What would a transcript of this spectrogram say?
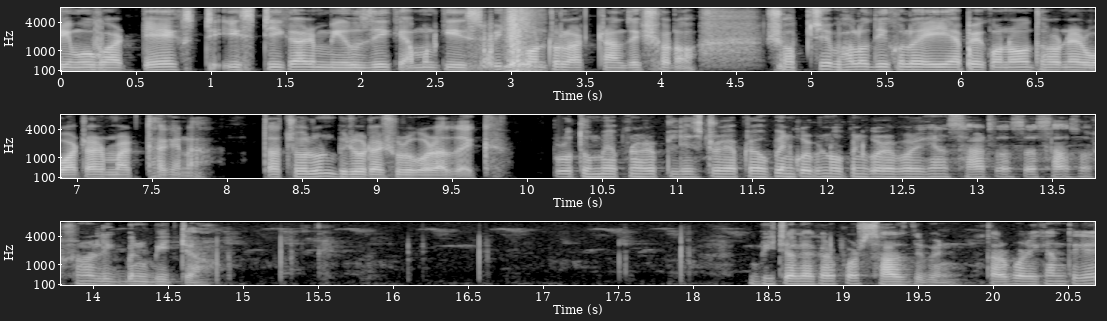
remover text sticker music এমনকি স্পিড কন্ট্রোল আর ট্রানজেকশনও সবচেয়ে ভালো দিক হলো এই অ্যাপে কোনো ধরনের ওয়াটারমার্ক থাকে না। তা চলুন ভিডিওটা শুরু করা যাক। প্রথমে আপনারা প্লে স্টোর অ্যাপটা ওপেন করবেন। ওপেন করার পর এখানে সার্চ আছে সার্চ অপশনে লিখবেন ভিটা ভিটা লেখার পর সার্চ দিবেন। তারপর এখান থেকে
